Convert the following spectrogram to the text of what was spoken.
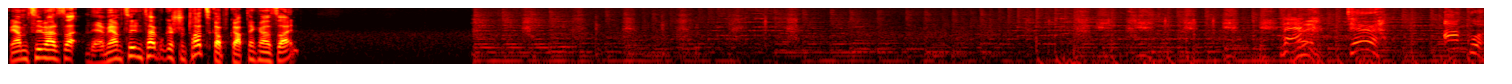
Wir haben zu dem, wir haben zu dem Zeitpunkt schon Trotzkopf gehabt, dann kann das sein? Aqua.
